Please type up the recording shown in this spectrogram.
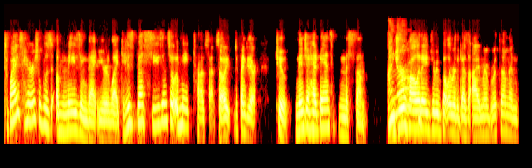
Tobias Harris was amazing that year, like his best season, so it made a ton of sense. So I defend you there. Two, Ninja headbands, missed them. I Jrue. Holiday, Jimmy Butler were the guys that I remember with them, and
